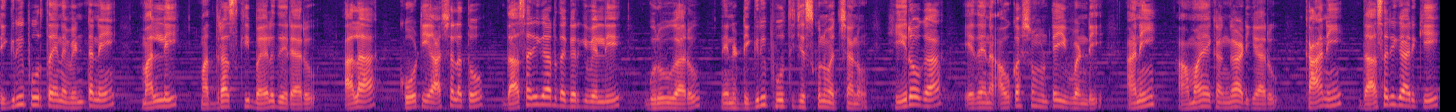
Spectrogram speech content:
డిగ్రీ పూర్తయిన వెంటనే మళ్ళీ మద్రాస్కి బయలుదేరారు. అలా కోటి ఆశలతో దాసరి గారి దగ్గరికి వెళ్ళి గురువుగారు నేను డిగ్రీ పూర్తి చేసుకుని వచ్చాను. హీరోగా ఏదైనా అవకాశం ఉంటే ఇవ్వండి అని అమాయకంగా అడిగారు. కానీ దాసరి గారికి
